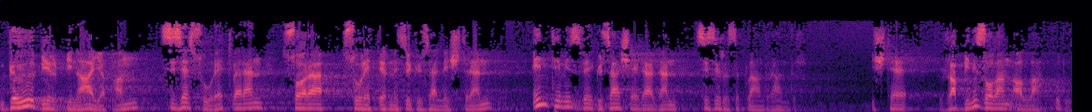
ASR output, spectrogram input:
göğü bir bina yapan, size suret veren, sonra suretlerinizi güzelleştiren, en temiz ve güzel şeylerden sizi rızıklandırandır. İşte Rabbiniz olan Allah budur.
